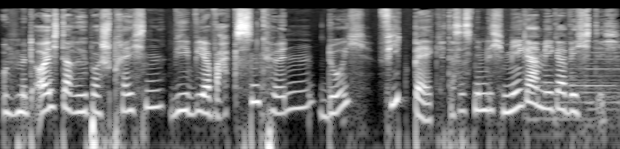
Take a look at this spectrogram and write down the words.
und mit euch darüber sprechen, wie wir wachsen können durch Feedback. Das ist nämlich mega, mega wichtig.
